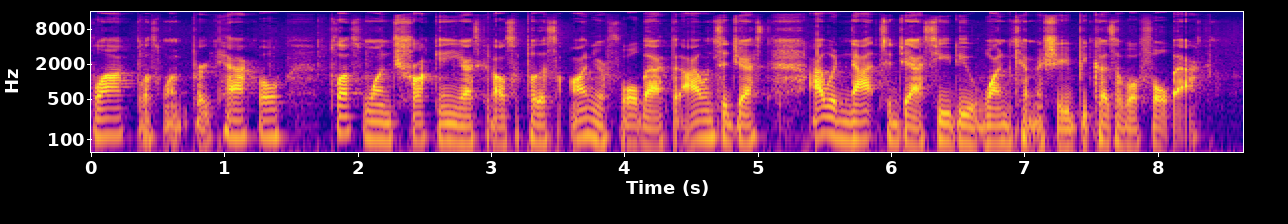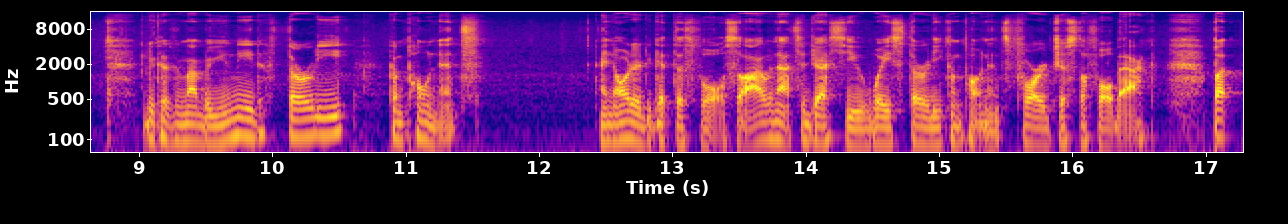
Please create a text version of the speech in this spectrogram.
block, plus one break tackle, plus one trucking. You guys could also put this on your fullback, but I would suggest, I would not suggest you do one chemistry because of a fullback. Because remember, you need 30 components in order to get this full. So I would not suggest you waste 30 components for just a fullback. But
